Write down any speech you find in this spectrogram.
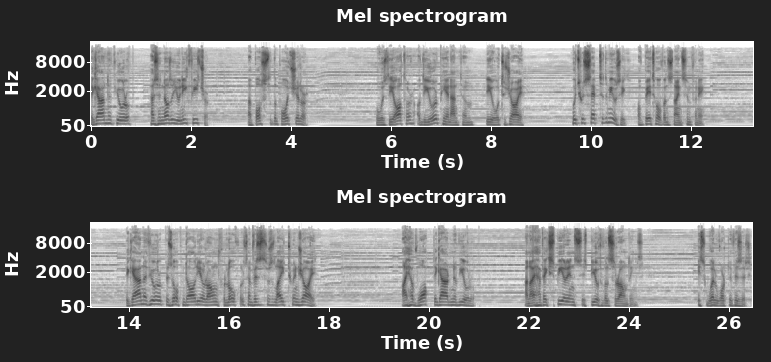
The Garden of Europe has another unique feature a bust of the poet Schiller, who was the author of the European anthem, The Ode to Joy, which was set to the music of Beethoven's Ninth Symphony. The Garden of Europe is opened all year round for locals and visitors alike to enjoy. I have walked the Garden of Europe and I have experienced its beautiful surroundings. It's well worth a visit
